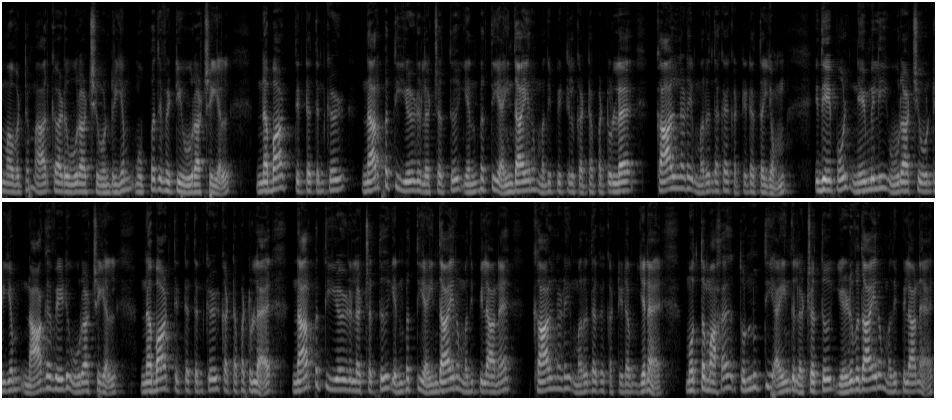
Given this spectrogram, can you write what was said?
மாவட்டம் ஆற்காடு ஊராட்சி ஒன்றியம் முப்பது வெட்டி ஊராட்சியில் நபார்ட் திட்டத்தின் கீழ் நாற்பத்தி ஏழு லட்சத்து எண்பத்தி ஐந்தாயிரம் மதிப்பீட்டில் கட்டப்பட்டுள்ள கால்நடை மருந்தக கட்டிடத்தையும் இதேபோல் நெமிலி ஊராட்சி ஒன்றியம் நாகவேடு ஊராட்சியில் நபார்ட் திட்டத்தின் கீழ் கட்டப்பட்டுள்ள நாற்பத்தி ஏழு லட்சத்து எண்பத்தி ஐந்தாயிரம் மதிப்பிலான கால்நடை மருந்தக கட்டிடம் என மொத்தமாக தொண்ணூற்றி ஐந்து லட்சத்து எழுபதாயிரம் மதிப்பிலான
